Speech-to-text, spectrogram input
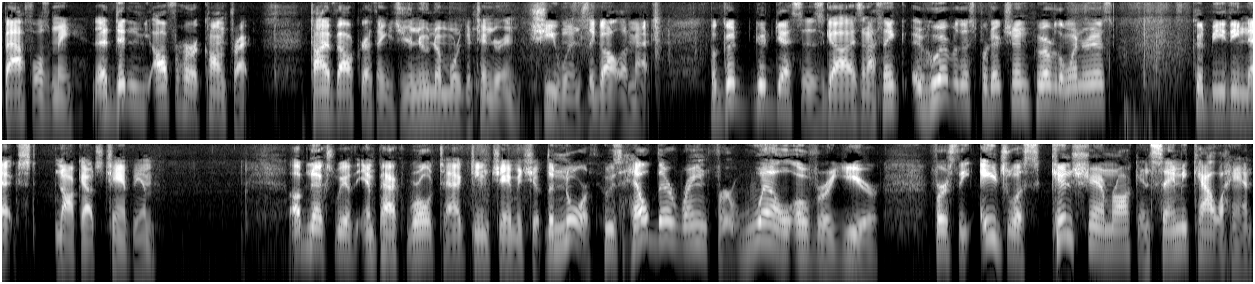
baffles me. It didn't offer her a contract. Taya Valkyrie, I think, is your new number one contender, and she wins the gauntlet match. But good, good guesses, guys. And I think whoever this prediction, whoever the winner is, could be the next Knockouts champion. Up next, we have the Impact World Tag Team Championship. The North, who's held their reign for well over a year, versus the ageless Ken Shamrock and Sami Callihan.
